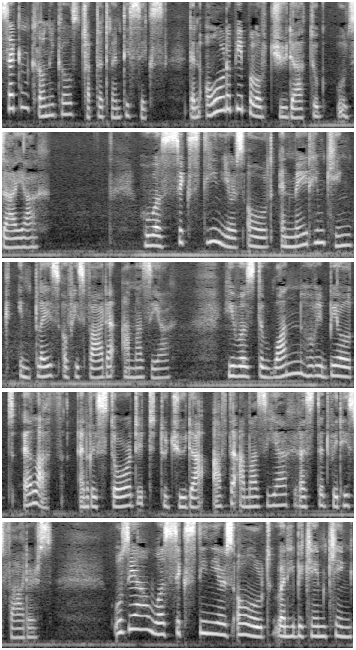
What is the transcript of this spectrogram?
Second Chronicles chapter 26 Then all the people of Judah took Uzziah, who was sixteen years old, and made him king in place of his father Amaziah. He was the one who rebuilt Elath and restored it to Judah after Amaziah rested with his fathers. Uzziah was sixteen years old when he became king,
